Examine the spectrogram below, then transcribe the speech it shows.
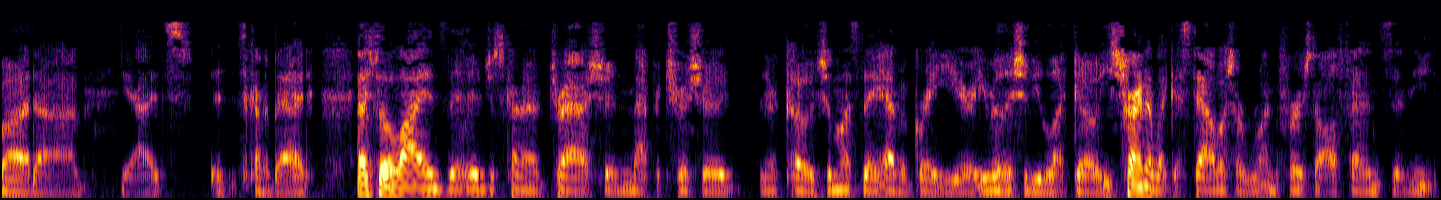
but, uh, yeah, it's it's kind of bad. As for the Lions, they're just kind of trash, and Matt Patricia, their coach, unless they have a great year, he really should be let go. He's trying to like establish a run first offense, and he,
